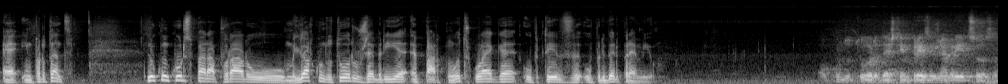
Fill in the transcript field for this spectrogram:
é importante. No concurso para apurar o melhor condutor, o José Maria, a par com outro colega, obteve o primeiro prémio. Condutor desta empresa, José Maria de Souza.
